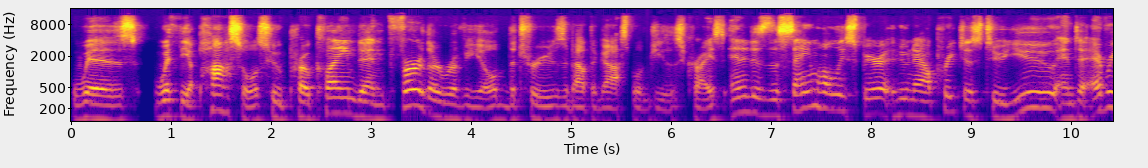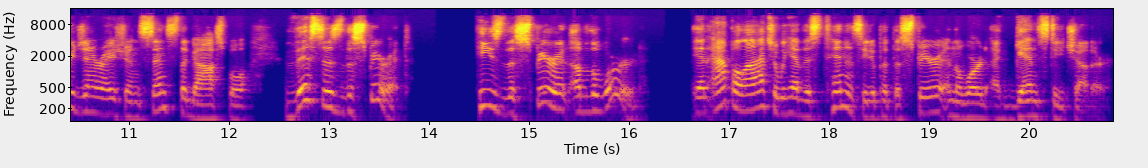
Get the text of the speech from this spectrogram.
was with the apostles who proclaimed and further revealed the truths about the gospel of Jesus Christ. And it is the same Holy Spirit who now preaches to you and to every generation since the gospel. This is the Spirit. He's the Spirit of the Word. In Appalachia, we have this tendency to put the Spirit and the Word against each other.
